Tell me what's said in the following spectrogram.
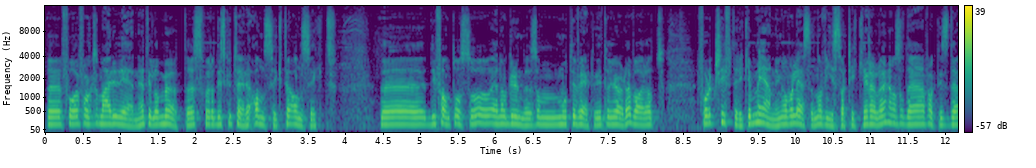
får folk som er uenige, til å møtes for å diskutere ansikt til ansikt. de fant også En av grunnene som motiverte de til å gjøre det, var at Folk skifter ikke mening av å lese en avisartikkel heller. Altså det er faktisk det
